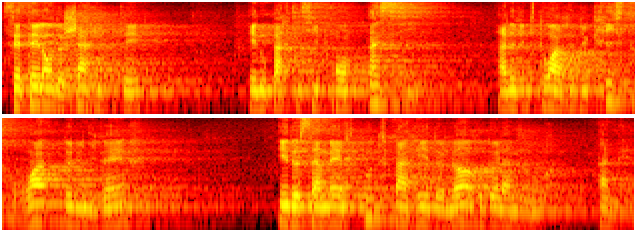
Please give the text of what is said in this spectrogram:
cet élan de charité et nous participerons ainsi à la victoire du Christ, roi de l'univers, et de sa mère toute parée de l'or de l'amour. Amen.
